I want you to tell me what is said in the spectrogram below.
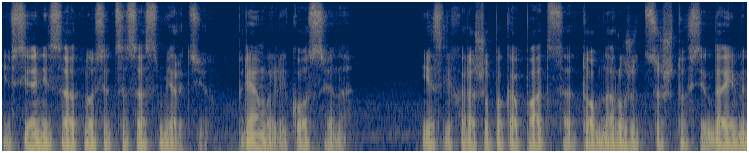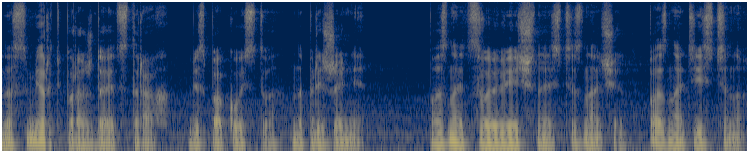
И все они соотносятся со смертью, прямо или косвенно. Если хорошо покопаться, то обнаружится, что всегда именно смерть порождает страх – беспокойство, напряжение. Познать свою вечность значит познать истину.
